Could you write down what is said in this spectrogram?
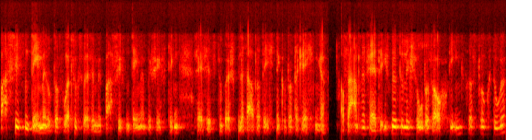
passiven Themen oder vorzugsweise mit passiven Themen beschäftigen, sei es jetzt zum Beispiel Radartechnik oder dergleichen. Ja. Auf der anderen Seite ist natürlich so, dass auch die Infrastruktur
